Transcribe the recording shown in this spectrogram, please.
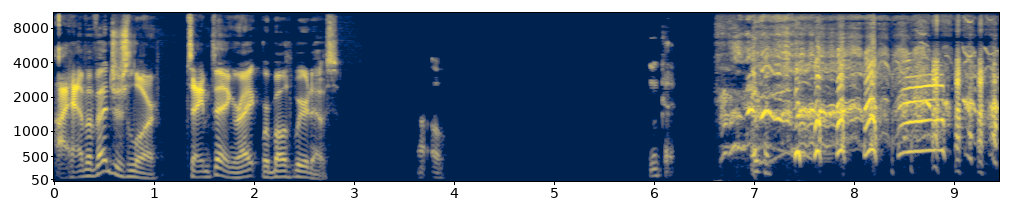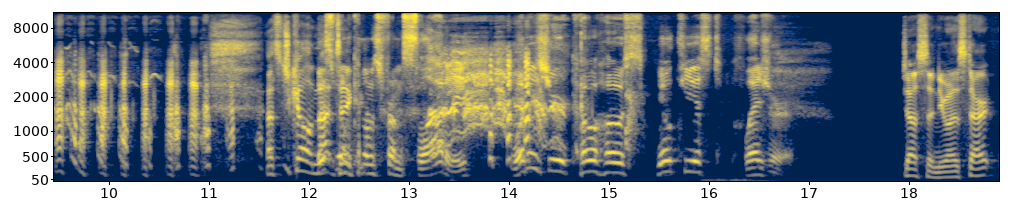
I have Avengers lore. Same thing, right? We're both weirdos. Uh oh. Okay. That's what you call not This one taking. comes from Slotty. what is your co-host's guiltiest pleasure? Justin, you want to start?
